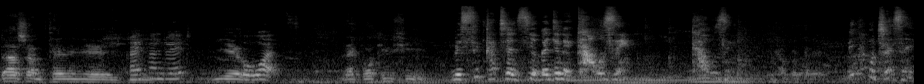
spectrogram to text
That's what I'm telling you. 500? Yeah. For what? Like walking fee. Me say catch us, you're betting a thousand. Thousand. Yeah, but, uh, Me never trust him.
